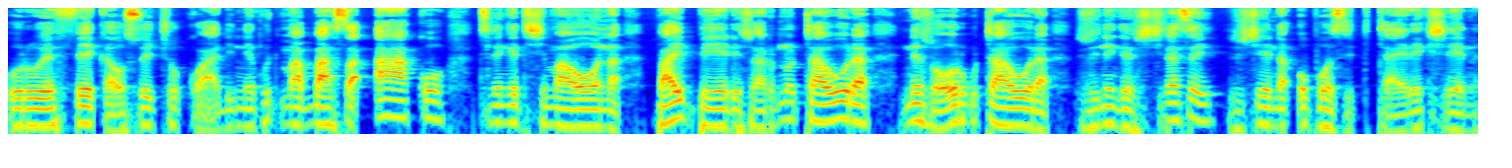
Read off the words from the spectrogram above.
uri wefake hausi wechokwadi nekuti mabasa ako tinenge tichimaona bhaibheri zvarinotaura nezvauri kutaura zvinenge zvichiita sei? Zvichienda opposite direction.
